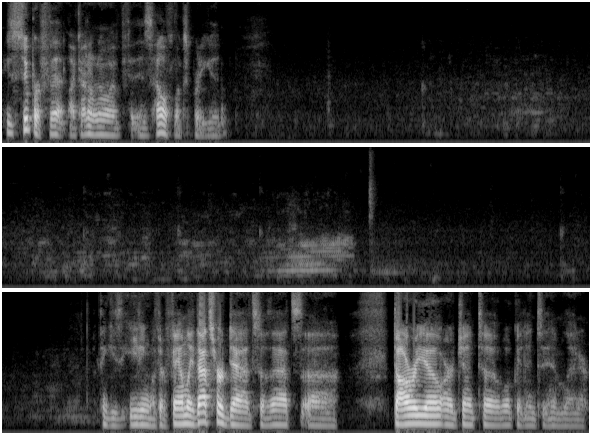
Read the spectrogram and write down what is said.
He's super fit. Like I don't know if his health looks pretty good. I think he's eating with her family. That's her dad. So that's uh, Dario Argento. We'll get into him later.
